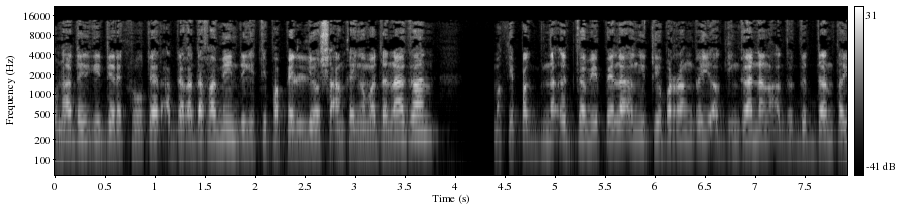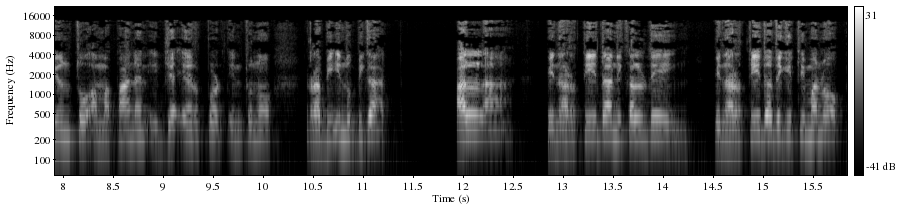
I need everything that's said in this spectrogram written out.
una dagi di recruiter, adda kada kami hindi iti papelyo sa ang kay nga madanagan, makipagnaed kami pala ang iti barangay aging ganang agagadan tayon to amapanan ija airport into no rabi ino bigat. Alla, pinartida ni Kalding, pinartida digiti manok,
